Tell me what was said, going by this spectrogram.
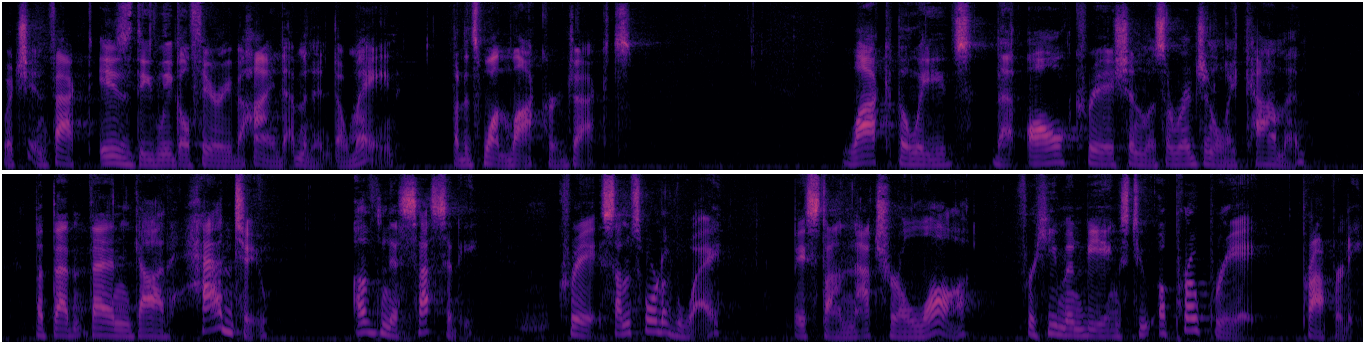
which in fact is the legal theory behind eminent domain, but it's one Locke rejects. Locke believes that all creation was originally common but that then God had to, of necessity, create some sort of way, based on natural law, for human beings to appropriate property,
